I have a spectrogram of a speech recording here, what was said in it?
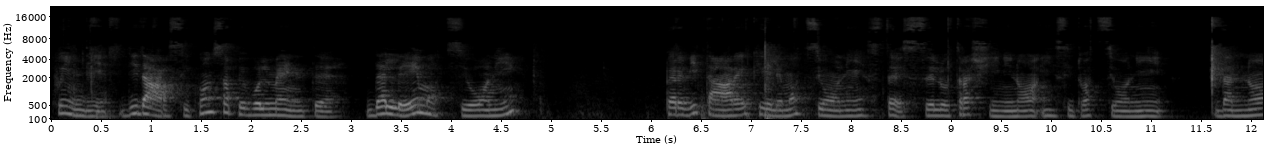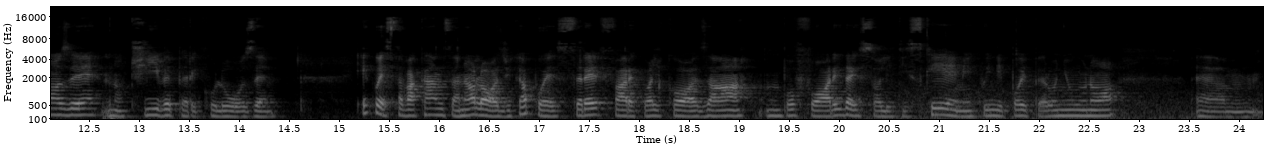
quindi di darsi consapevolmente delle emozioni per evitare che le emozioni stesse lo trascinino in situazioni dannose, nocive, pericolose. E questa vacanza analogica può essere fare qualcosa un po' fuori dai soliti schemi, quindi poi per ognuno ehm,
